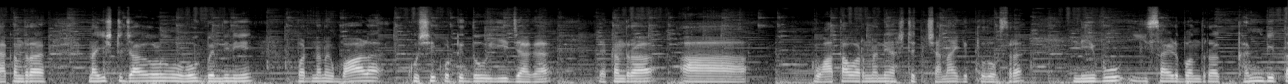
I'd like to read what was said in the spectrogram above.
ಯಾಕಂದ್ರೆ ನಾ ಇಷ್ಟು ಜಾಗಗಳು ಹೋಗಿ ಬಂದೀನಿ ಬಟ್ ನನಗೆ ಭಾಳ ಖುಷಿ ಕೊಟ್ಟಿದ್ದು ಈ ಜಾಗ. ಯಾಕಂದ್ರೆ ಆ ವಾತಾವರಣನೇ ಅಷ್ಟು ಚೆನ್ನಾಗಿತ್ತು ದೋಸ್ತರ. ನೀವು ಈ ಸೈಡ್ ಬಂದ್ರೆ ಖಂಡಿತ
